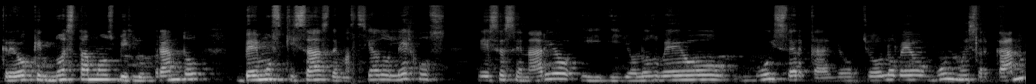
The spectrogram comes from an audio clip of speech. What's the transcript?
creo que no estamos vislumbrando, vemos quizás demasiado lejos ese escenario y, yo los veo muy cerca, yo, yo lo veo muy, muy cercano.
